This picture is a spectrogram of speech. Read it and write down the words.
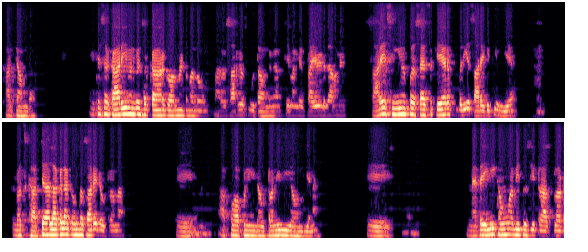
ਖਰਚਾ ਹੁੰਦਾ। ਇੱਥੇ ਸਰਕਾਰੀ ਮਤਲਬ ਕਿ ਸਰਕਾਰ ਗਵਰਨਮੈਂਟ ਵੱਲੋਂ ਮਤਲਬ ਸਾਰੀਆਂ ਸਹੂਲਤਾਂ ਹੁੰਦੀਆਂ। ਇੱਥੇ ਮਤਲਬ ਕਿ ਪ੍ਰਾਈਵੇਟ ਦਾ ਹੁਣ ਸਾਰੇ ਸੀਮ ਪ੍ਰੋਸੈਸ ਕੇਅਰ ਵਧੀਆ ਸਾਰੇ ਕੀਤੀ ਹੋਈ ਹੈ ਬਸ ਖਰਚਾ ਅਲੱਗ-ਅਲੱਗ ਹੁੰਦਾ ਸਾਰੇ ਡਾਕਟਰਾਂ ਦਾ। ਤੇ ਆਪੋ ਆਪਣੀ ਡਾਕਟਰਾਂ ਦੀ ਵੀ ਆਉਂਦੀ ਹੈ ਨਾ। ਤੇ ਮੈਂ ਤਾਂ ਇਹੀ ਕਹੂੰਗਾ ਵੀ ਤੁਸੀਂ ਟ੍ਰਾਂਸਪਲਾਂਟ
